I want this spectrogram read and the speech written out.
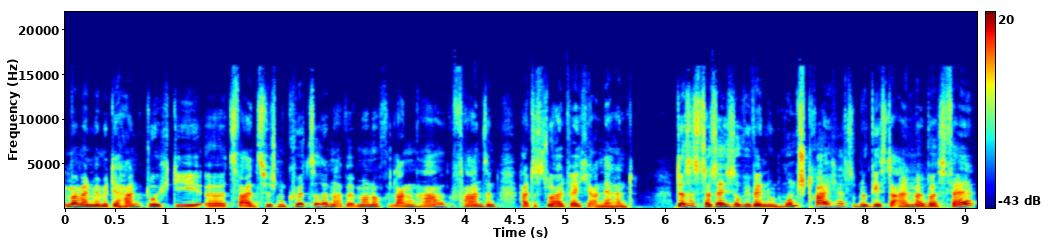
immer, wenn wir mit der Hand durch die äh, zwar inzwischen kürzeren, aber immer noch langen Haare gefahren sind, hattest du halt welche an der Hand. Das ist tatsächlich so, wie wenn du einen Hund streichelst und du gehst da mhm. einmal übers Fell,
